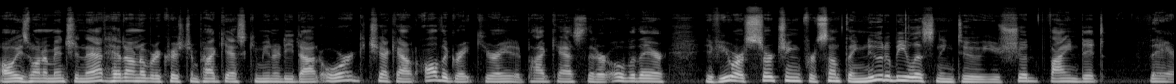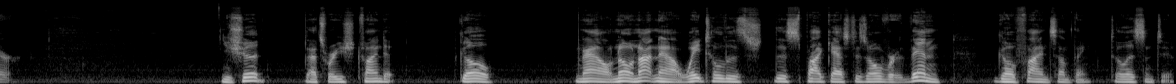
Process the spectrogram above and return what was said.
Always want to mention that. Head on over to ChristianPodcastCommunity.org. Check out all the great curated podcasts that are over there. If you are searching for something new to be listening to, you should find it there. You should. That's where you should find it. Go. Now. No, not now. Wait till this this podcast is over. Then go find something to listen to.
